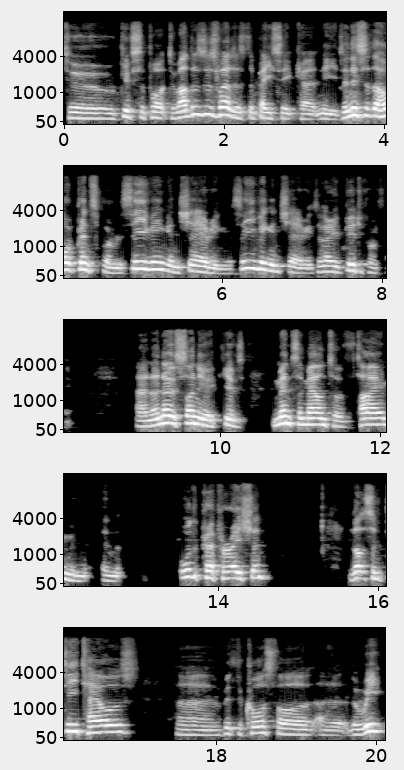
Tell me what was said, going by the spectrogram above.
to give support to others as well as the basic uh, needs. And this is the whole principle receiving and sharing, receiving and sharing. It's a very beautiful thing. And I know Sonia gives immense amount of time and, and all the preparation, lots of details, uh, with the course for uh, the week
